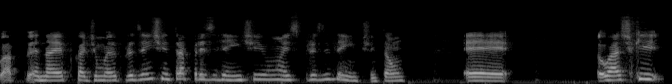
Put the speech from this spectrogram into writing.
a, na época de uma presidente entre a presidente e um ex-presidente. Então, é, eu acho que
